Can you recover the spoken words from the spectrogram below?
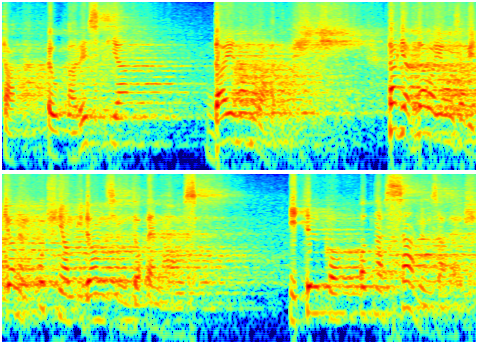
Tak, Eucharystia daje nam radość. Tak jak dała ją zawiedzionym uczniom idącym do Emaus. I tylko od nas samych zależy.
